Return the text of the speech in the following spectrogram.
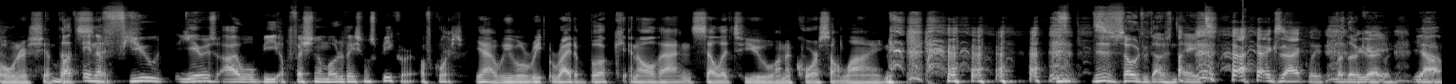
ownership but in it. a few years i will be a professional motivational speaker of course. Yeah we will re- write a book and all that and sell it to you on a course online. This is so 2008 exactly. But okay exactly. yeah. no,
